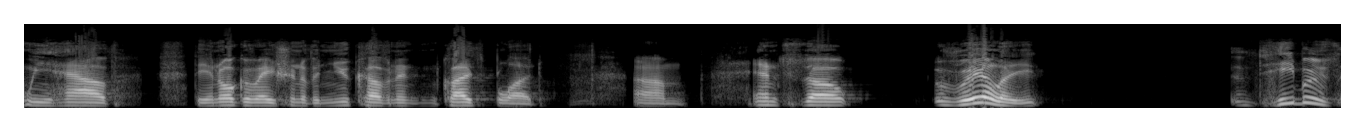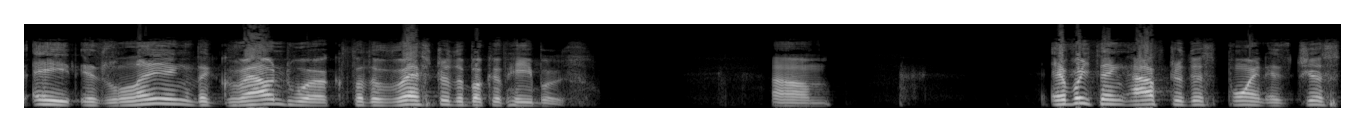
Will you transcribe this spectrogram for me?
we have the inauguration of a new covenant in Christ's blood. Um, and so, really, Hebrews 8 is laying the groundwork for the rest of the book of Hebrews. Um, everything after this point is just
